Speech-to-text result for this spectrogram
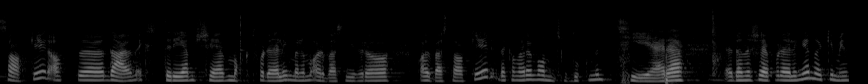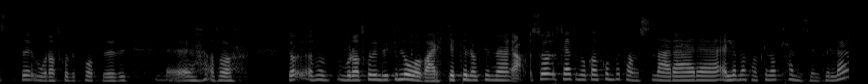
saker. At uh, det er en ekstremt skjev maktfordeling mellom arbeidsgiver og arbeidstaker. Det kan være vanskelig å dokumentere uh, denne skjevfordelingen. Og ikke minst uh, hvordan skal du på en måte altså, da, altså, hvordan skal du bruke lovverket til å kunne ja, så, så, jeg tror nok at kompetansen der er Eller man tar ikke nok hensyn til det.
